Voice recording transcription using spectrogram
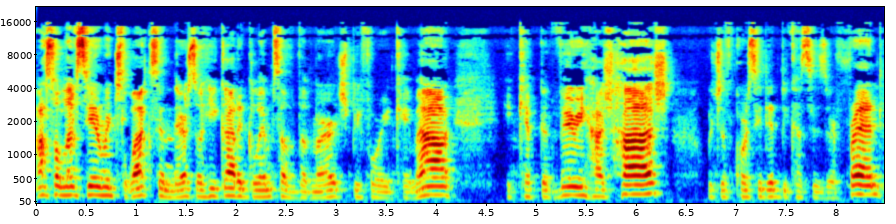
also love seeing Rich Lux in there, so he got a glimpse of the merch before he came out. He kept it very hush-hush, which of course he did because he's their friend.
